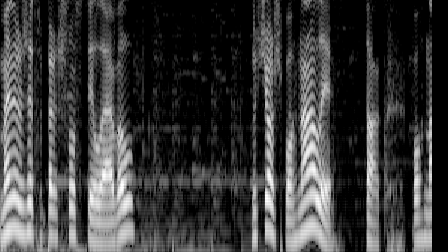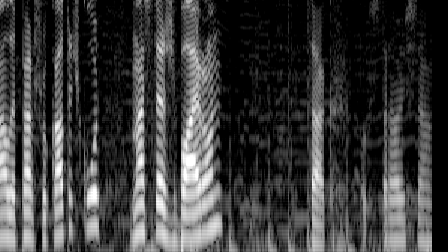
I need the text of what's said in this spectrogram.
У мене вже тепер шостий левел. Ну що ж, погнали. Так, погнали першу каточку. У нас теж Байрон. Так, постараюся.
